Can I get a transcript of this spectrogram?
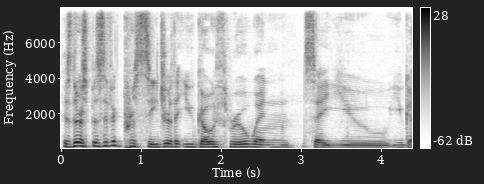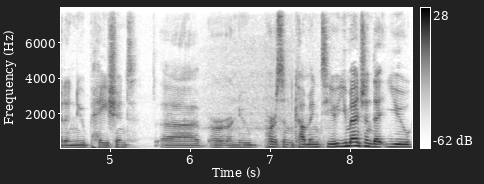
Is there a specific procedure that you go through when, say, you you get a new patient uh, or a new person coming to you? You mentioned that you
